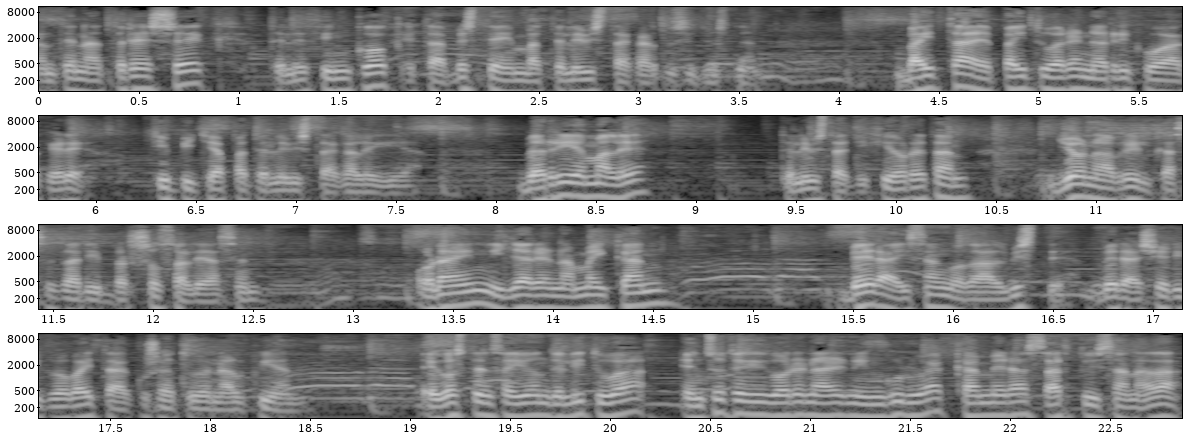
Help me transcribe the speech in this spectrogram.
Antena 3ek, Telezinkok eta beste hainbat telebistak hartu zituzten. Baita epaituaren herrikoak ere, tipi txapa telebista galegia. Berri emale, telebista txiki horretan, Jon Abril kazetari bersozalea zen. Orain, hilaren amaikan, bera izango da albiste, bera eseriko baita akusatuen alkuian. Egosten zaion delitua, entzutegi gorenaren ingurua kamera zartu izana da,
